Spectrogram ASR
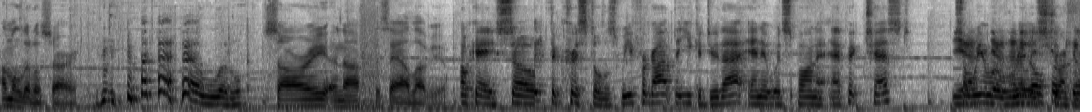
I'm a little sorry. a little. Sorry enough to say I love you. Okay, so the crystals. We forgot that you could do that and it would spawn an epic chest. Yeah, so we were yeah, and it really also struggling.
